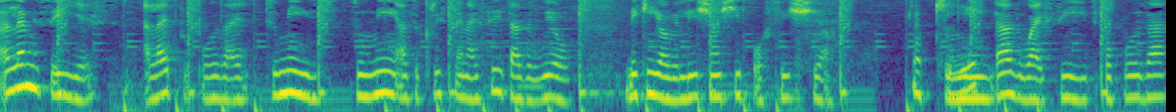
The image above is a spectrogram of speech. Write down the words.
uh, let me say yes. I like proposal. To me, to me as a Christian, I see it as a way of making your relationship official. Okay. that's why I see it. Proposal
